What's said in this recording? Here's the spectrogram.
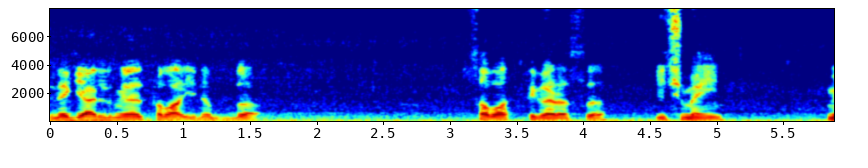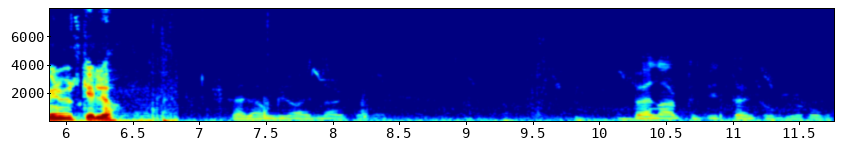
Yine geldim yani sabah yine burada sabah sigarası içmeyin. Minibüs geliyor. Selam günaydın arkadaşlar. Ben artık cidden çok yoruldum.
